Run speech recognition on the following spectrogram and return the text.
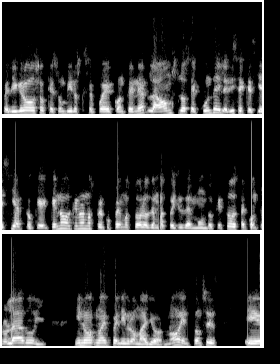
peligroso, que es un virus que se puede contener, la OMS lo secunda y le dice que sí es cierto, que, que no, que no nos preocupemos todos los demás países del mundo, que todo está controlado y, y no, no hay peligro mayor, ¿no? Entonces, eh,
